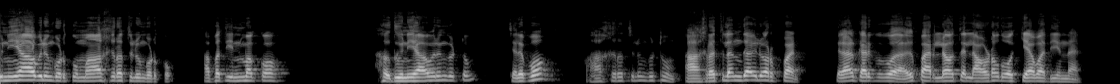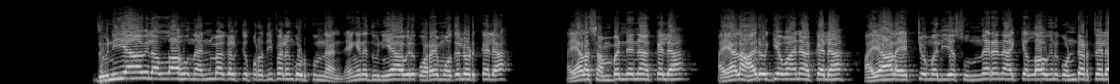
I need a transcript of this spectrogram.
ദുനിയാവിലും കൊടുക്കും ആഹ്റത്തിലും കൊടുക്കും. അപ്പൊ തിന്മക്കോ? ദുനിയാവിലും കിട്ടും. ചിലപ്പോ ആഹ്റത്തിലും കിട്ടും. ആഹ്റത്തിൽ എന്തായാലും ഉറപ്പാൻ ചില ആൾക്കാർക്ക് അത് പരലോകത്തല്ല അവിടെ നോക്കിയാൽ മതി എന്നാൻ ദുനിയാവിൽ അള്ളാഹു നന്മകൾക്ക് പ്രതിഫലം കൊടുക്കുന്നാൻ എങ്ങനെ ദുനിയാവിൽ കുറെ മുതലെടുക്കല? അയാളെ സമ്പന്നനാക്കല? അയാളെ ആരോഗ്യവാനാക്കല? അയാളെ ഏറ്റവും വലിയ സുന്ദരനാക്കി അള്ളാഹു ഇങ്ങനെ കൊണ്ടെടുത്തല?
